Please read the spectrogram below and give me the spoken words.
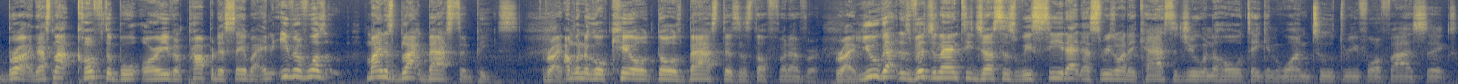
bruh, that's not comfortable or even proper to say by. And even if it was minus black bastard piece. Right. I'm gonna go kill those bastards and stuff, whatever. Right. You got this vigilante justice. We see that. That's the reason why they casted you in the whole Taken one, two, three, four, five, six.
